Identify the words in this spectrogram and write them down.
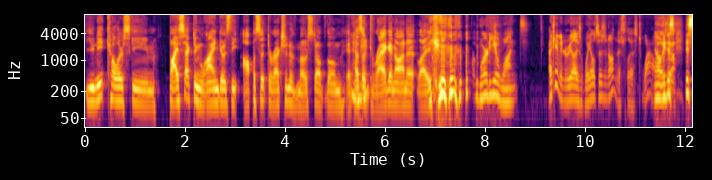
Unique color scheme. Bisecting line goes the opposite direction of most of them. It has a mm-hmm. dragon on it. Like, What more do you want? I didn't even realize Wales isn't on this list. Wow. No, it just Yeah. this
